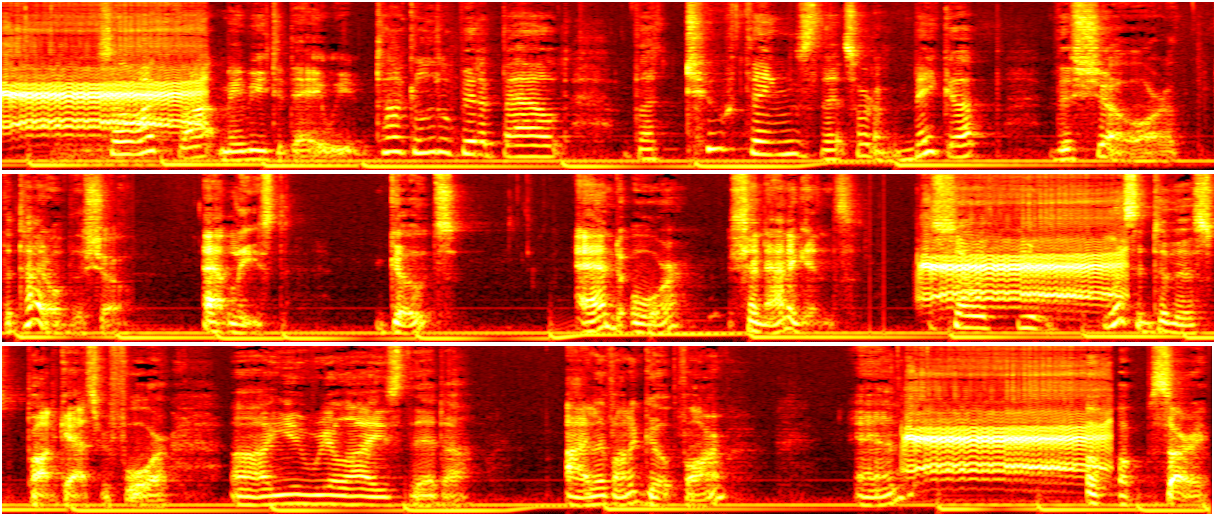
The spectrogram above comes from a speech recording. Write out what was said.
So I thought maybe today we'd talk a little bit about the two things that sort of make up this show, or the title of this show, at least goats and or shenanigans. So if you've listened to this podcast before, uh, you realize that uh, I live on a goat farm, and oh, oh, sorry,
